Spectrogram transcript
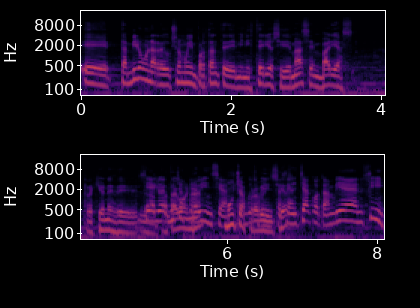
Eh, también hubo una reducción muy importante de ministerios y demás en varias regiones de la Patagonia. Muchas provincias. Muchas, provincias. En el Chaco también, sí,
